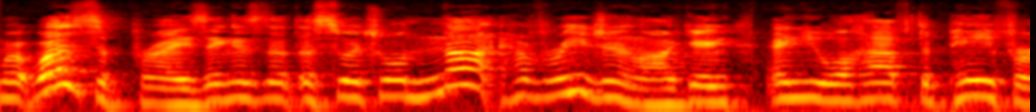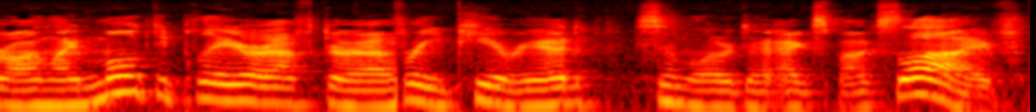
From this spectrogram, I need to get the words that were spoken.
What was surprising is that the Switch will not have region locking and you will have to pay for online multiplayer after a free period, similar to Xbox Live.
